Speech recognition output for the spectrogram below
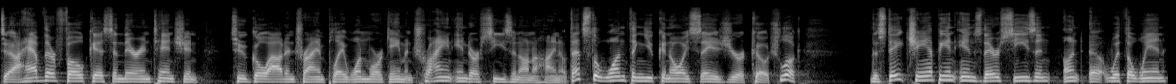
Do I have their focus and their intention to go out and try and play one more game and try and end our season on a high note. That's the one thing you can always say as you're a coach. Look, the state champion ends their season un- uh, with a win.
